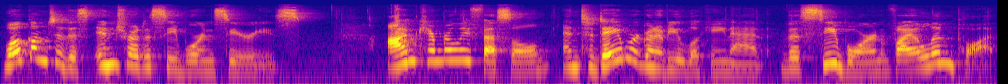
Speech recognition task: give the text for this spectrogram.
Welcome to this Intro to Seaborn series. I'm Kimberly Fessel, and today we're going to be looking at the Seaborn violin plot.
